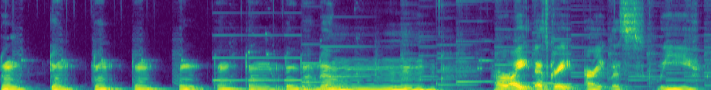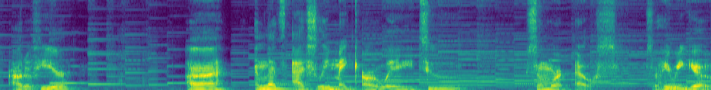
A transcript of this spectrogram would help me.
Dun, dun, dun, dun, dun, dun, dun, dun. All right, that's great. All right, let's leave out of here. Uh, and let's actually make our way to somewhere else. So here we go.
